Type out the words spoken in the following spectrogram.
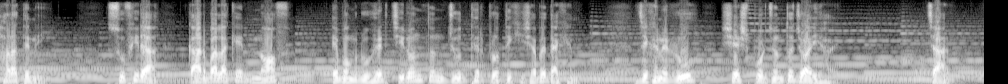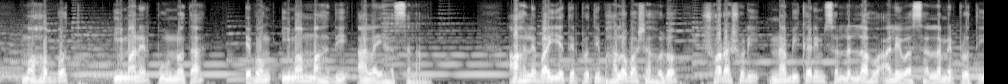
হারাতে নেই। সুফিরা কারবালাকে নফ এবং রুহের চিরন্তন যুদ্ধের প্রতীক হিসাবে দেখেন, যেখানে রুহ শেষ পর্যন্ত জয়ী হয়। চার, মহব্বত ইমানের পূর্ণতা এবং ইমাম মাহদি আলাইহাসাল্লাম আহলে বাইয়াতের প্রতি ভালোবাসা হল সরাসরি নাবী করিম সাল্লাল্লাহু আলিওয়াসাল্লামের প্রতি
